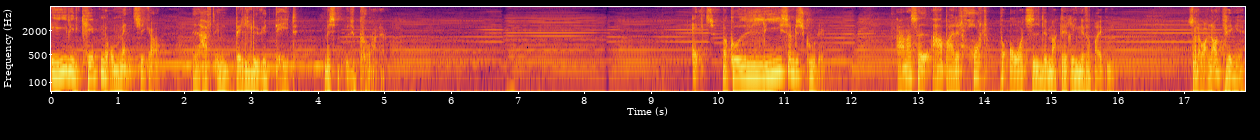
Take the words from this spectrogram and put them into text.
evigt kæmpende romantiker havde haft en vellykket date med sin udkårne. Alt var gået lige som det skulle. Anders havde arbejdet hårdt på overtid ved margarinefabrikken. Så der var nok penge,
